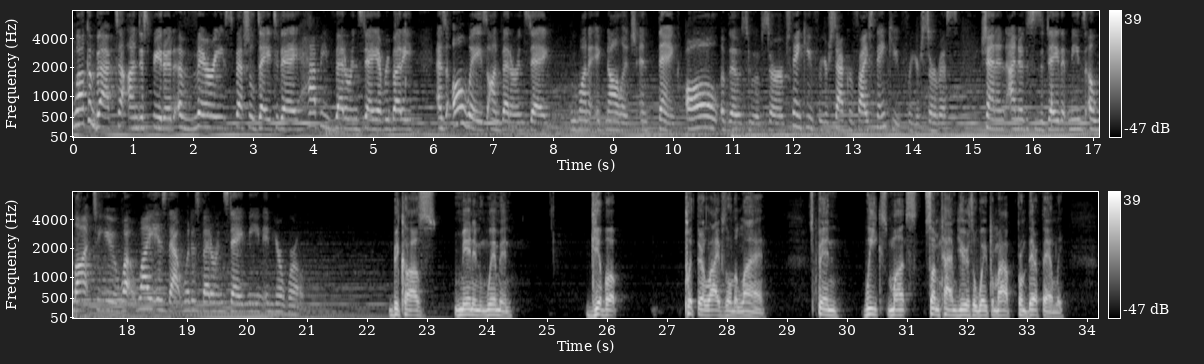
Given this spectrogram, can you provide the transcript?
Welcome back to Undisputed, a very special day today. Happy Veterans Day, everybody. As always on Veterans Day, we want to acknowledge and thank all of those who have served. Thank you for your sacrifice. Thank you for your service. Shannon, I know this is a day that means a lot to you. What, why is that? What does Veterans Day mean in your world? Because men and women give up, put their lives on the line, spend weeks, months, sometimes years away from our from their family,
